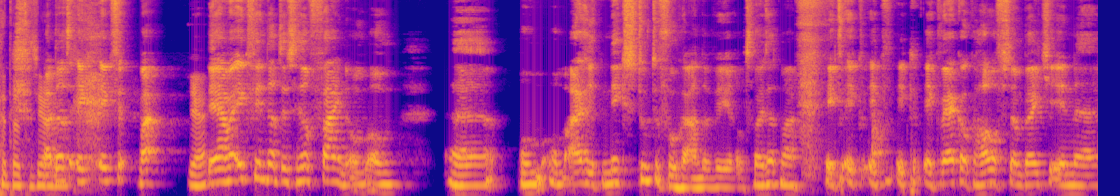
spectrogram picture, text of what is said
dat is maar, dat, ik, ik vind, maar, ja. ja, maar ik vind dat dus heel fijn om... om uh, om, om eigenlijk niks toe te voegen aan de wereld. Weet dat? Maar ik, ik, ik, ik, ik werk ook half zo'n beetje in. Uh,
